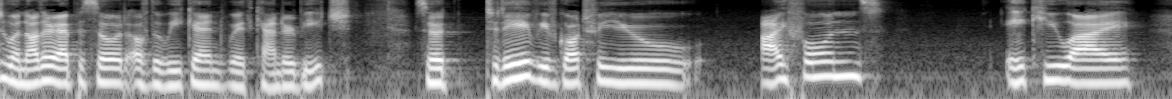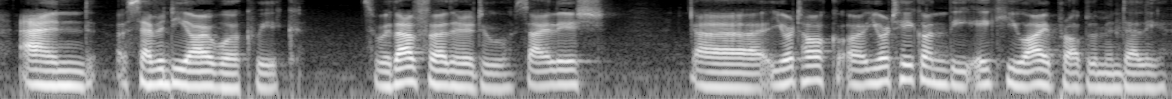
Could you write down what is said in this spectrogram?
to another episode of The Weekend with Candor Beach. So, today we've got for you iPhones, AQI, and a 70 hour work week. So, without further ado, Sailesh, uh, your talk, uh, your take on the AQI problem in Delhi.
